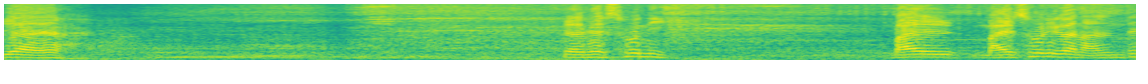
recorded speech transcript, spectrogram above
야야 야, 내 손이 말, 말 소리가 나는데?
